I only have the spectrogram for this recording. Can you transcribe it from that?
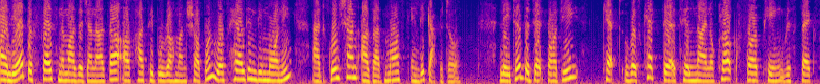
Earlier, the first namaz-e-janaza of Hasibur Rahman Swapan was held in the morning at Gulshan Azad Mosque in the capital. Later, the dead body kept, was kept there till 9 o'clock for paying respects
